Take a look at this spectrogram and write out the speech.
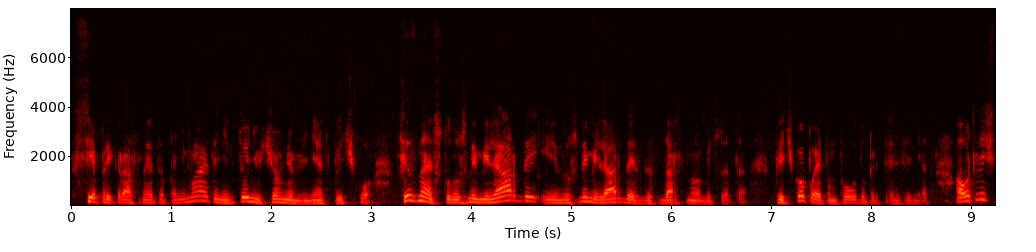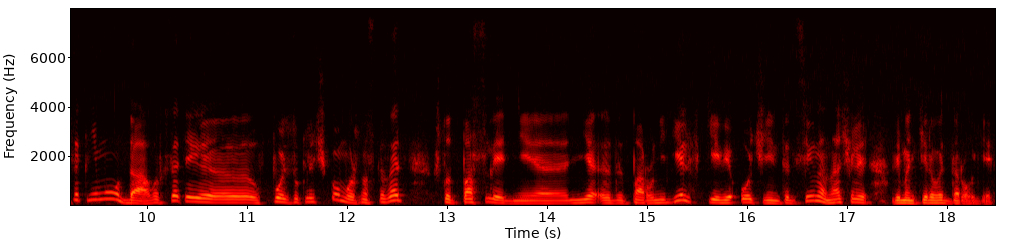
Все прекрасно это понимают, и никто ни в чем не обвиняет Кличко. Все знают, что нужны миллиарды, и нужны миллиарды из государственного бюджета. Кличко по этому поводу претензий нет. А вот лично к нему, да. Вот, кстати, э, в пользу Кличко можно сказать, что последние э, пару недель в Киеве очень интенсивно начали ремонтировать дороги.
